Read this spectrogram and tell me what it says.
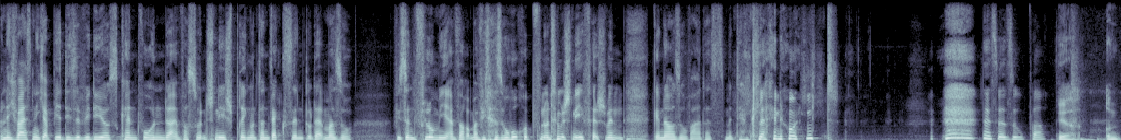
Und ich weiß nicht, ob ihr diese Videos kennt, wo Hunde einfach so in Schnee springen und dann weg sind oder immer so wie so ein Flummi einfach immer wieder so hochhüpfen und im Schnee verschwinden. Genau so war das mit dem kleinen Hund. Das war super. Ja, und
